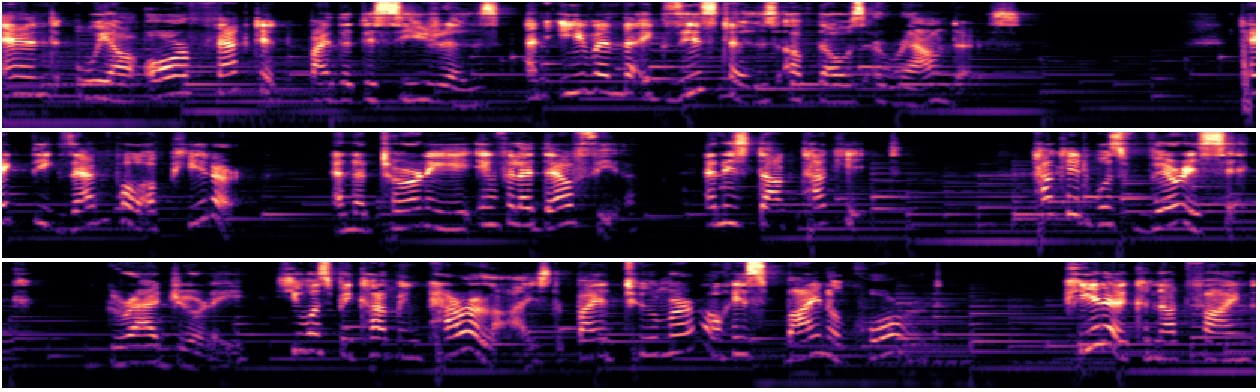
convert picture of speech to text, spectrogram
and we are all affected by the decisions and even the existence of those around us. Take the example of Peter, an attorney in Philadelphia, and his dog Tuckit. Tuckit was very sick. Gradually, he was becoming paralyzed by a tumor on his spinal cord. Peter could not find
